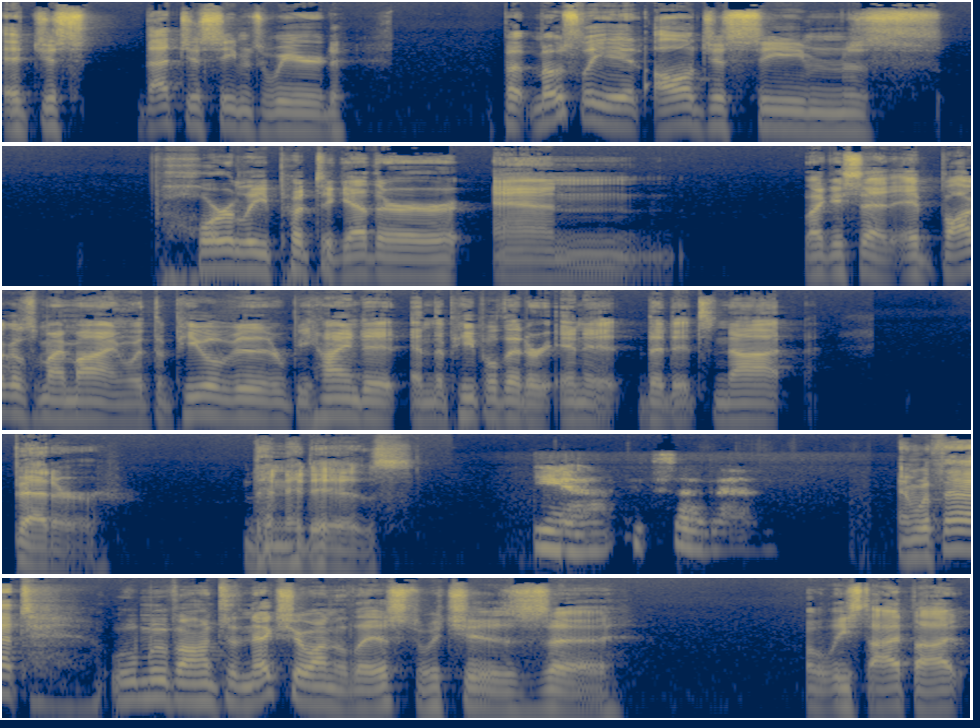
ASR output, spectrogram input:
it just that just seems weird. But mostly it all just seems poorly put together and like i said it boggles my mind with the people that are behind it and the people that are in it that it's not better than it is Yeah, it's so bad. and with that, we'll move on to the next show on the list, which is, uh, at least I thought,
